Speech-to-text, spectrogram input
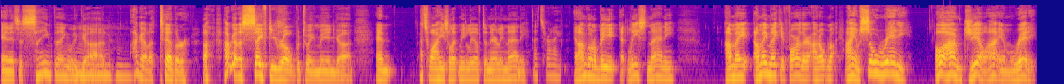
And it's the same thing with God. Mm-hmm. I got a tether. Uh, I've got a safety rope between me and God. And that's why he's let me live to nearly 90. That's right. and I'm going to be at least 90. I may I may make it farther. I don't know. I am so ready. Oh, I'm Jill. I am ready.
